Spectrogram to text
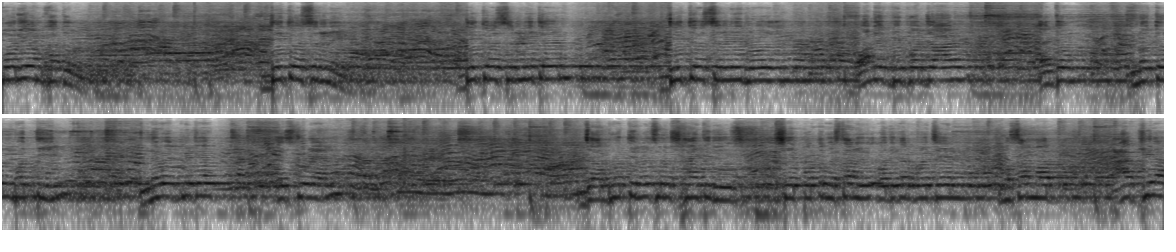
মরিয়ম খাতুন। দ্বিতীয় শ্রেণি। দ্বিতীয় শ্রেণীতে দ্বিতীয় শ্রেণির রোল অনেক বিপর্যয়, একদম নতুন ভর্তি নিউ সাঁত্রিশ সে প্রথম স্থান অধিকার করেছেন মোসাম্মদ আফিয়া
